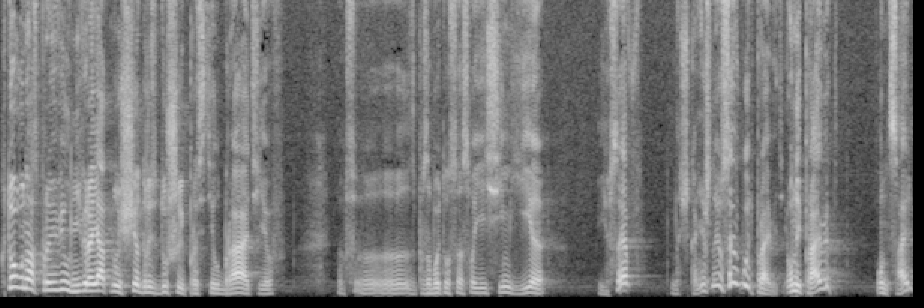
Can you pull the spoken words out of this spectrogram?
Кто у нас проявил невероятную щедрость души, простил братьев, позаботился о своей семье. Юсеф, значит, конечно, Юсеф будет править. Он и правит, он царь.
